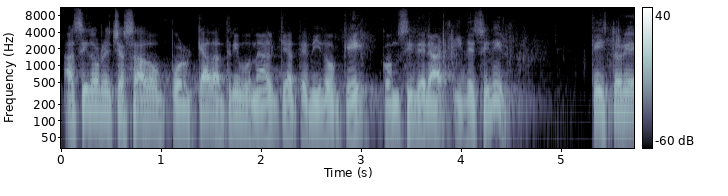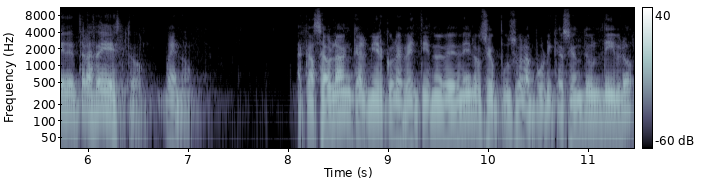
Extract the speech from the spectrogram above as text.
ha sido rechazado por cada tribunal que ha tenido que considerar y decidir. ¿Qué historia hay detrás de esto? Bueno, la Casa Blanca el miércoles 29 de enero se opuso a la publicación de un libro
